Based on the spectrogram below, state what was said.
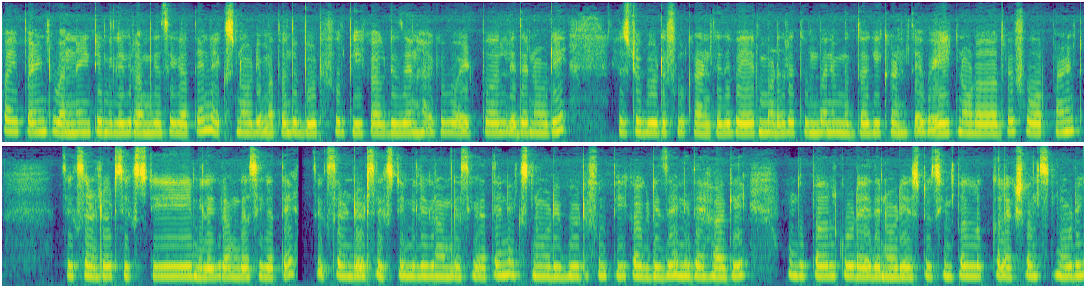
ಫೈವ್ ಪಾಯಿಂಟ್ ಒನ್ ನೈಂಟಿ ಮಿಲಿಗ್ರಾಮ್ಗೆ ಸಿಗುತ್ತೆ. ನೆಕ್ಸ್ಟ್ ನೋಡಿ ಮತ್ತೊಂದು ಬ್ಯೂಟಿಫುಲ್ ಪೀಕಾಕ್ ಡಿಸೈನ್ ಹಾಗೆ ವೈಟ್ ಪರ್ಲ್ ಇದೆ. ನೋಡಿ ಎಷ್ಟು ಬ್ಯೂಟಿಫುಲ್ ಕಾಣ್ತಿದೆ ವೇರ್ ಮಾಡಿದ್ರೆ ತುಂಬಾ ಮುದ್ದಾಗಿ ಕಾಣುತ್ತೆ. ವೆಯ್ಟ್ ನೋಡೋದಾದರೆ four point six hundred sixty ಮಿಲಿಗ್ರಾಮ್ಗೆ ಸಿಗುತ್ತೆ. ಸಿಕ್ಸ್ ಹಂಡ್ರೆಡ್ ಸಿಕ್ಸ್ಟಿ ಮಿಲಿಗ್ರಾಮ್ಗೆ ಸಿಗುತ್ತೆ. ನೆಕ್ಸ್ಟ್ ನೋಡಿ ಬ್ಯೂಟಿಫುಲ್ ಪೀಕಾಕ್ ಡಿಸೈನ್ ಇದೆ ಹಾಗೆ. ಒಂದು ಪರ್ಲ್ ಕೂಡ ಇದೆ ನೋಡಿ, ಎಷ್ಟು ಸಿಂಪಲ್ ಲುಕ್ ಕಲೆಕ್ಷನ್ಸ್ ನೋಡಿ.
